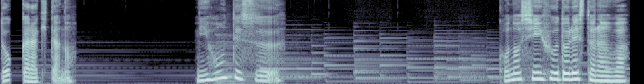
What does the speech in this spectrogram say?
どっから来たの？日本です。このシーフードレストランは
